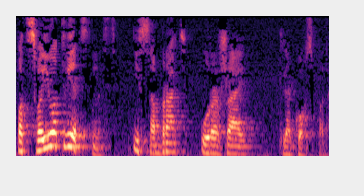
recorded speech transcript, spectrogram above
под свою ответственность и собрать урожай для Господа.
